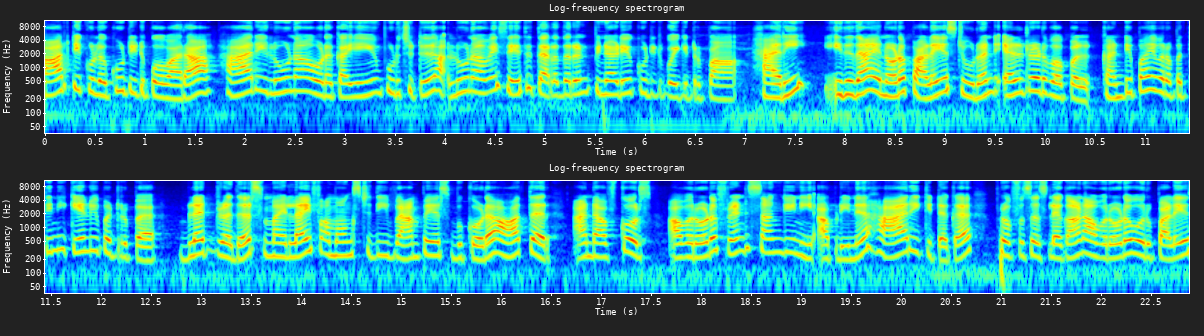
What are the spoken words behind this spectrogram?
பார்ட்டிக்குள்ளே கூட்டிகிட்டு போவாரா? ஹாரி லூனாவோட கையையும் பிடிச்சிட்டு லூனாவே சேர்த்து தர தரன்னு பின்னாடியே கூட்டிகிட்டு போய்கிட்டு இருப்பான். ஹாரி இதுதான் என்னோட பழைய ஸ்டூடெண்ட் எல்ட்ரட் வர்பல் கண்டிப்பாக இவரை பற்றி நீ கேள்விப்பட்டிருப்ப. Blood brothers my life amongst the vampires புக்கோட ஆத்தர் அண்ட் அஃப்கோர்ஸ் அவரோட ஃப்ரெண்ட் சங்கினி அப்படின்னு ஹாரி கிட்டக்க ப்ரொஃபஸர் லெகான் அவரோட ஒரு பழைய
